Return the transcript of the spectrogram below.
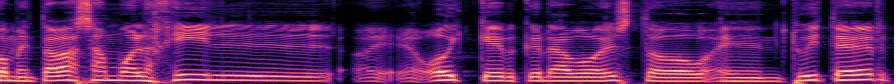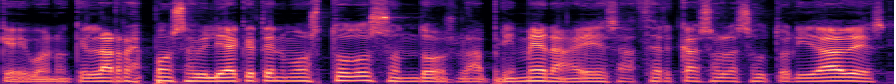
Comentaba Samuel Hill eh, hoy que grabó esto en Twitter, que bueno, que la responsabilidad que tenemos todos son dos. La primera es hacer caso a las autoridades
